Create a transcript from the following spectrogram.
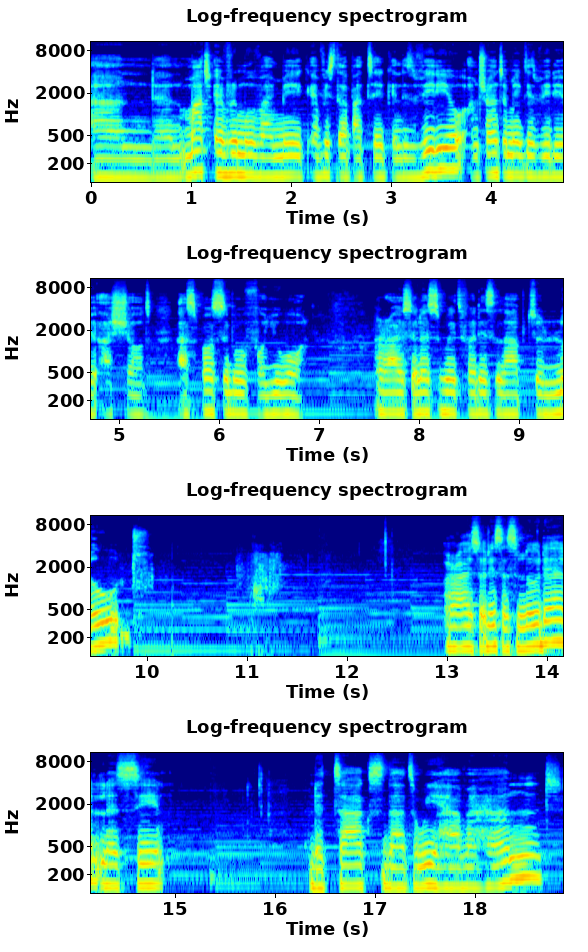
and uh, match every move I make, every step I take in this video. I'm trying to make this video as short as possible for you all. All right, so let's wait for this lab to load. All right, so this is loaded. Let's see the tags that we have at hand.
